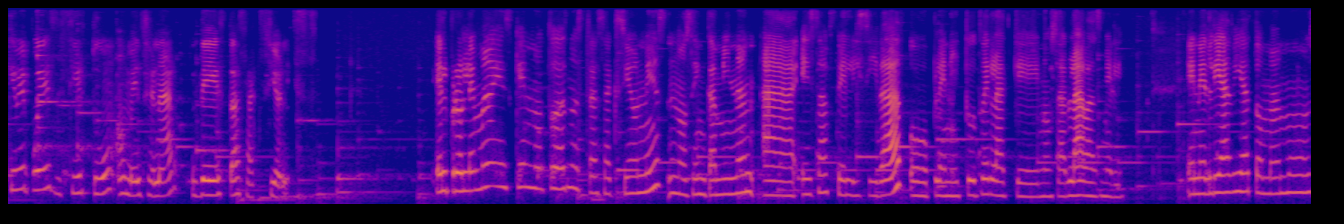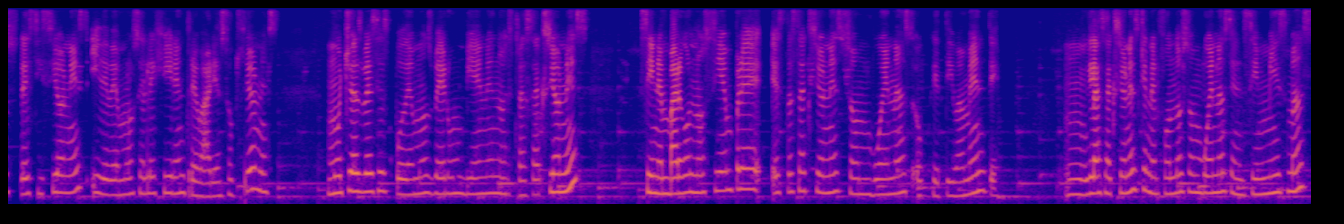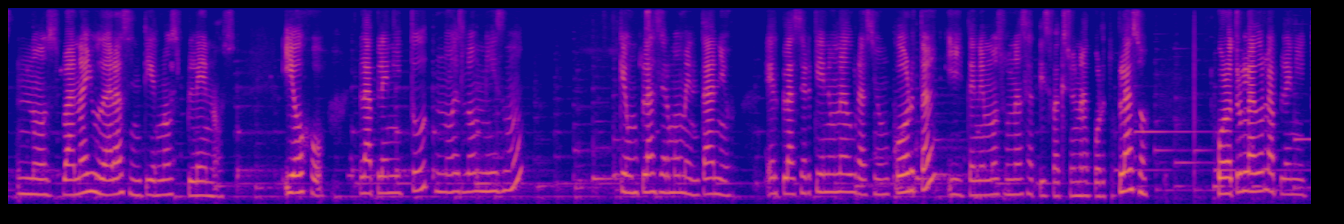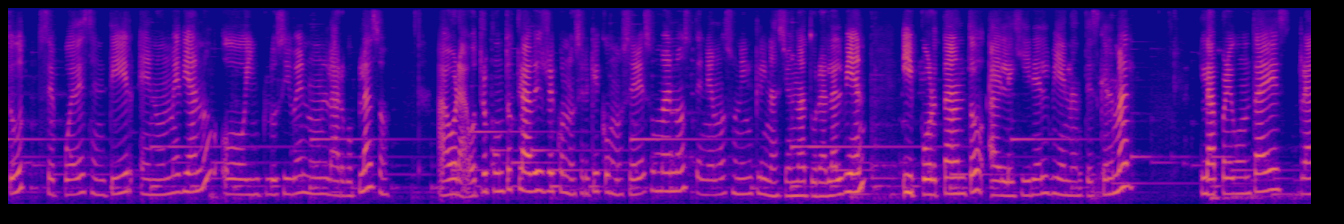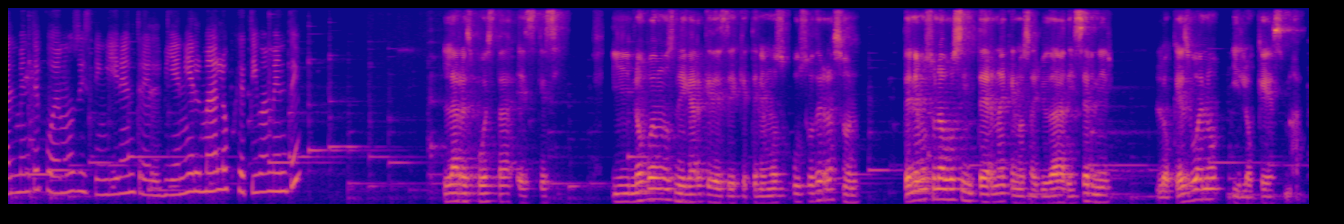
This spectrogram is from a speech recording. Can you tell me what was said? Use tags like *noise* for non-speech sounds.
¿qué me puedes decir tú o mencionar de estas acciones? El problema es que no todas nuestras acciones nos encaminan a esa felicidad o plenitud de la que nos hablabas, Meli. En el día a día tomamos decisiones y debemos elegir entre varias opciones. Muchas veces podemos ver un bien en nuestras acciones, sin embargo, no siempre estas acciones son buenas objetivamente. Mm, las acciones que en el fondo son buenas en sí mismas nos van a ayudar a sentirnos plenos. Y ojo, la plenitud no es lo mismo que un placer momentáneo. El placer tiene una duración corta y tenemos una satisfacción a corto plazo. Por otro lado, la plenitud se puede sentir en un mediano o inclusive en un largo plazo. Ahora, otro punto clave es reconocer que como seres humanos tenemos una inclinación natural al bien y por tanto a elegir el bien antes que el mal. La pregunta es, ¿realmente podemos distinguir entre el bien y el mal objetivamente? La respuesta es que sí. Y no podemos negar que desde que tenemos uso de razón, tenemos una voz interna que nos ayuda a discernir lo que es bueno y lo que es malo.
